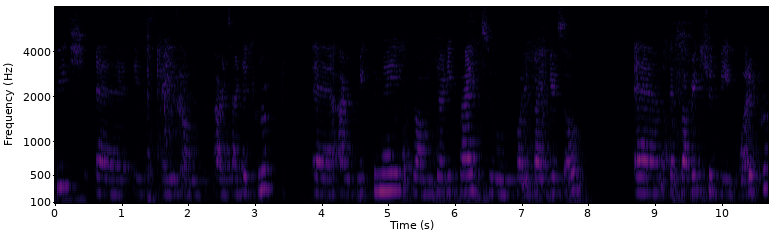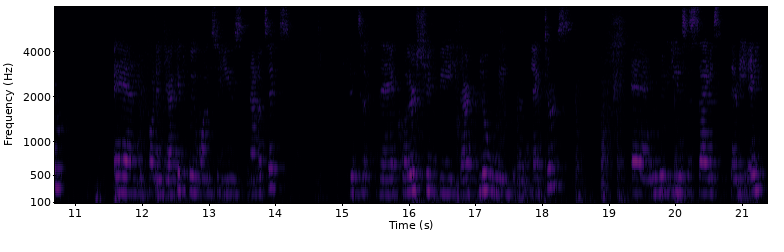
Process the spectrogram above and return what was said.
Fish. Uh, it's based on our target group, uh, our Greek female from 35 to 45 years old. And the fabric should be waterproof. And for the jacket, we want to use Nanotex. The, the color should be dark blue with reflectors. And we would use a size 38.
